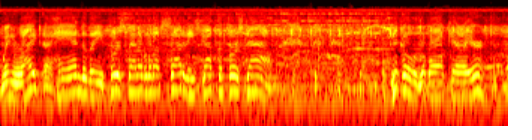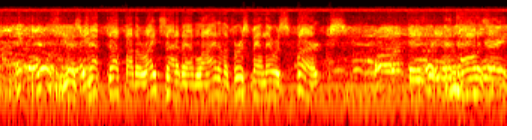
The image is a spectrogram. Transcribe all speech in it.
Wing right, a hand to the first man over the left side, and he's got the first down. Nichols, the ball carrier. He was trapped up by the right side of that line, and the first man there was Sparks. That time, Jerry,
